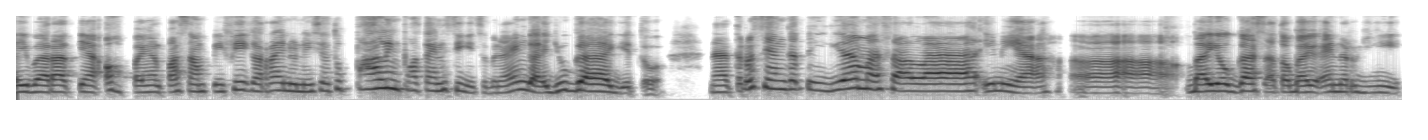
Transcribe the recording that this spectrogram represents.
ibaratnya oh pengen pasang PV karena Indonesia tuh paling potensi sebenarnya enggak juga gitu. Nah terus yang ketiga masalah ini ya uh, biogas atau bioenergi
